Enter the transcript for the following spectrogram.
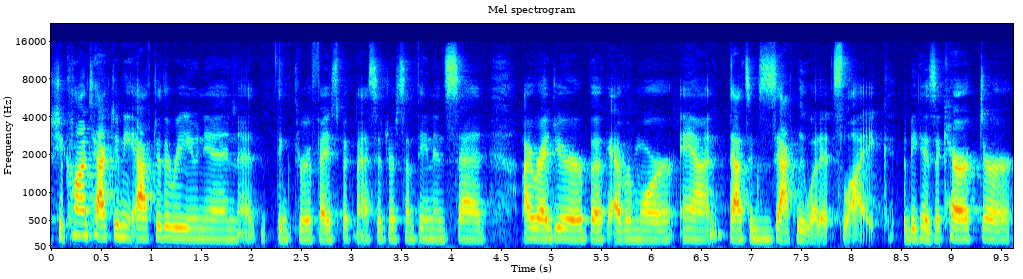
She contacted me after the reunion, I think through a Facebook message or something, and said, I read your book, Evermore, and that's exactly what it's like because a character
